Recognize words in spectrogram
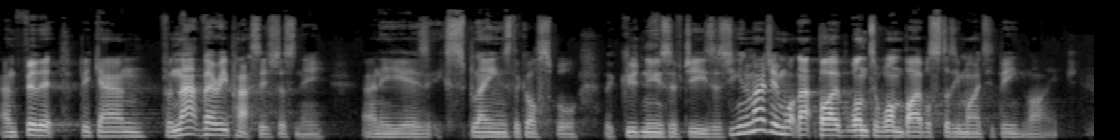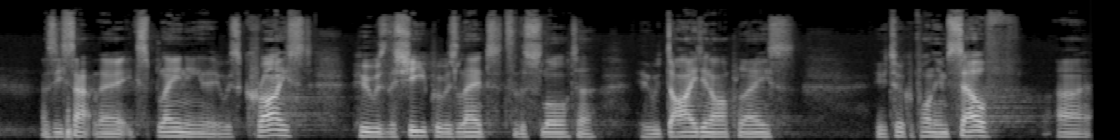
And Philip began from that very passage, doesn't he? And he is, explains the gospel, the good news of Jesus. You can imagine what that one-to-one Bible study might have been like. As he sat there explaining that it was Christ who was the sheep who was led to the slaughter, who died in our place, who took upon himself uh,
